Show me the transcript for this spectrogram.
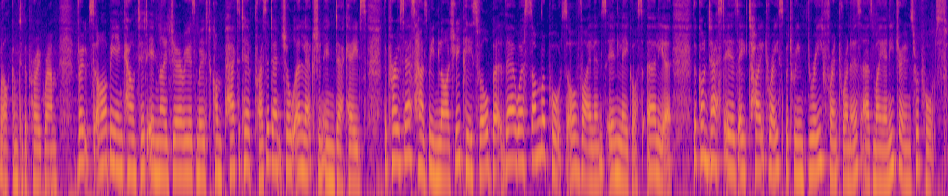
Welcome to the programme. Votes are being counted in Nigeria's most competitive presidential election in decades. The process has been largely peaceful, but there were some reports of violence in Lagos earlier. The contest is a tight race between three frontrunners, as Mayeni Jones reports.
